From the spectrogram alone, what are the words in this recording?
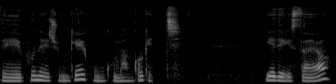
내분해준 게 궁금한 거겠지. 이해되겠어요?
